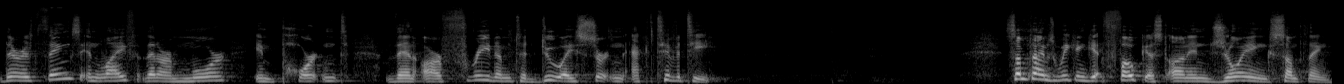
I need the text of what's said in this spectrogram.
There are things in life that are more important than our freedom to do a certain activity. Sometimes we can get focused on enjoying something.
